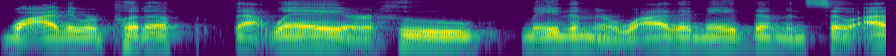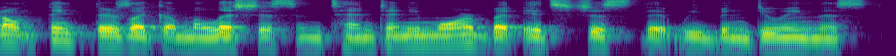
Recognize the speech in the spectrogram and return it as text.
why they were put up that way or who made them or why they made them. And so I don't think there's like a malicious intent anymore, but it's just that we've been doing this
